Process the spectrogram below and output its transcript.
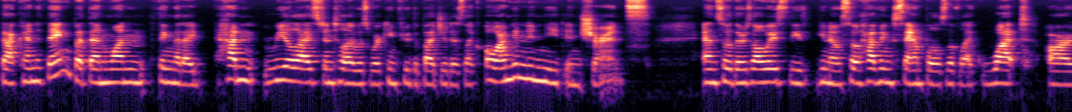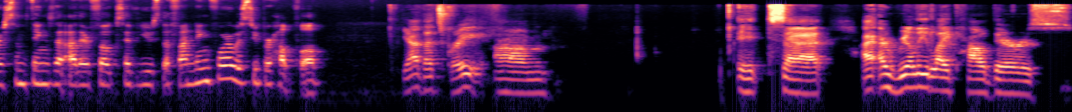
that kind of thing. But then one thing that I hadn't realized until I was working through the budget is like, oh, I'm going to need insurance. And so there's always these, you know, so having samples of like what are some things that other folks have used the funding for was super helpful. Yeah, that's great. Um, it's, uh, I, I really like how there's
